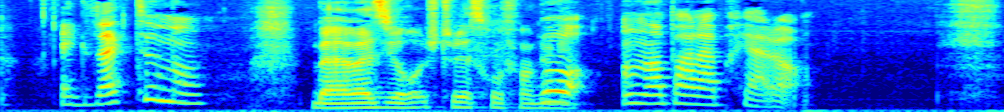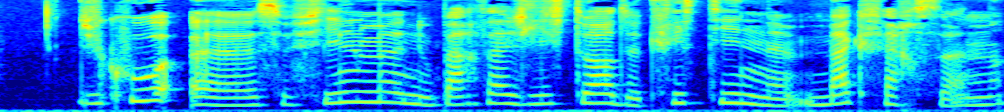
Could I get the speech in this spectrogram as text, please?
Exactement. bah vas-y, je te laisse reformuler. Bon, on en parle après alors. Du coup, euh, ce film nous partage l'histoire de Christine McPherson,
